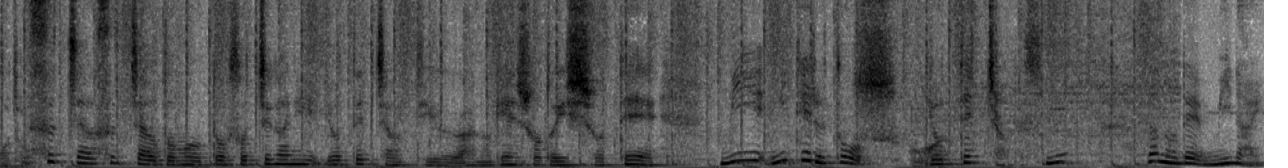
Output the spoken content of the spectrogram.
ほど。すっちゃうすっちゃうと思うとそっち側に寄ってっちゃうっていうあの現象と一緒で見見てると寄ってっちゃうんですね。なので見ない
